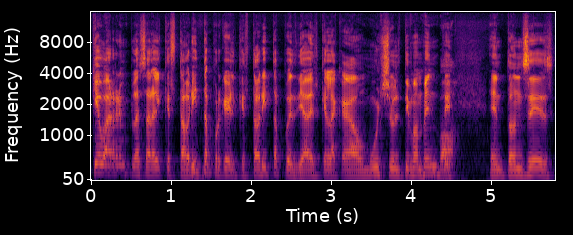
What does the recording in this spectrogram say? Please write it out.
que va a reemplazar al que está ahorita, porque el que está ahorita, pues ya ves que la ha cagado mucho últimamente. Va. Entonces,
